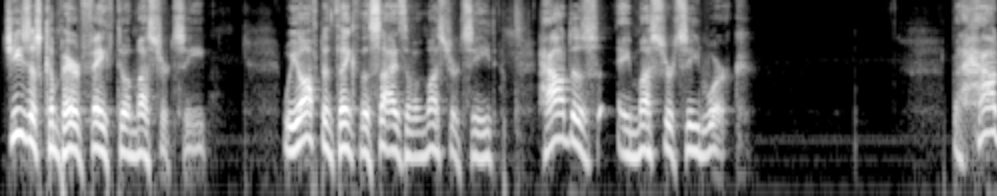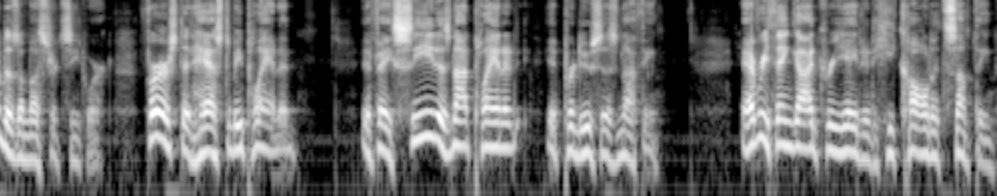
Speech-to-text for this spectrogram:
Jesus compared faith to a mustard seed. We often think the size of a mustard seed. How does a mustard seed work? But how does a mustard seed work? First, it has to be planted. If a seed is not planted, it produces nothing. Everything God created, he called it something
